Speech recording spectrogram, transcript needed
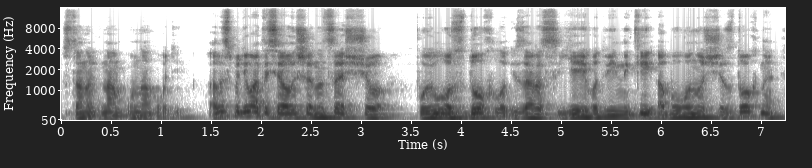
стануть нам у нагоді. Але сподіватися лише на це, що пойло здохло і зараз є його двійники, або воно ще здохне.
